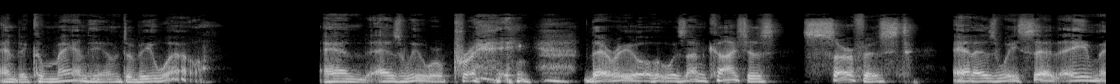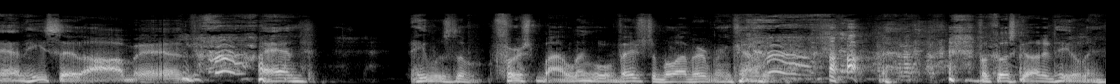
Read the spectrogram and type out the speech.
and to command him to be well. And as we were praying, Dario, who was unconscious, surfaced. And as we said, Amen, he said, Amen. and he was the first bilingual vegetable I've ever encountered. because God had healed him.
